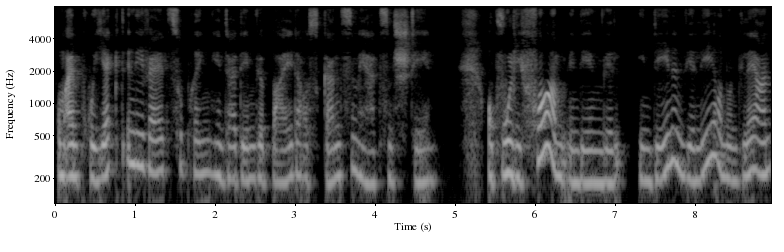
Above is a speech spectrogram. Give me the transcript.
um ein Projekt in die Welt zu bringen, hinter dem wir beide aus ganzem Herzen stehen. Obwohl die Formen, in denen wir, in denen wir lehren und lernen,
